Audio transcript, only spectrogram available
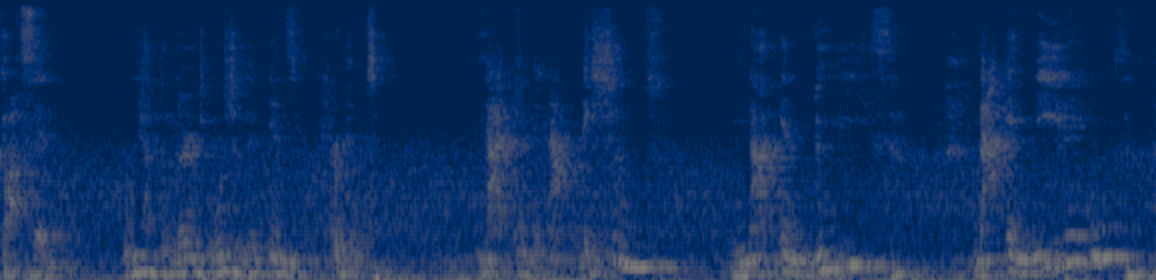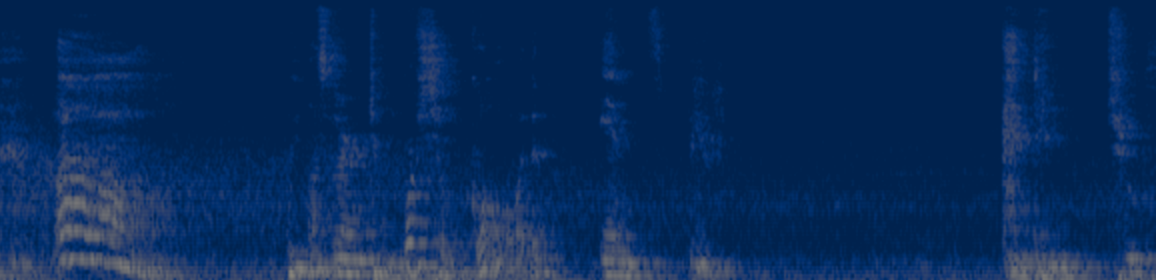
God said that we have to learn to worship Him in spirit, not in denominations, not in duties, not in meetings. Oh, we must learn to worship God in spirit and in truth.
